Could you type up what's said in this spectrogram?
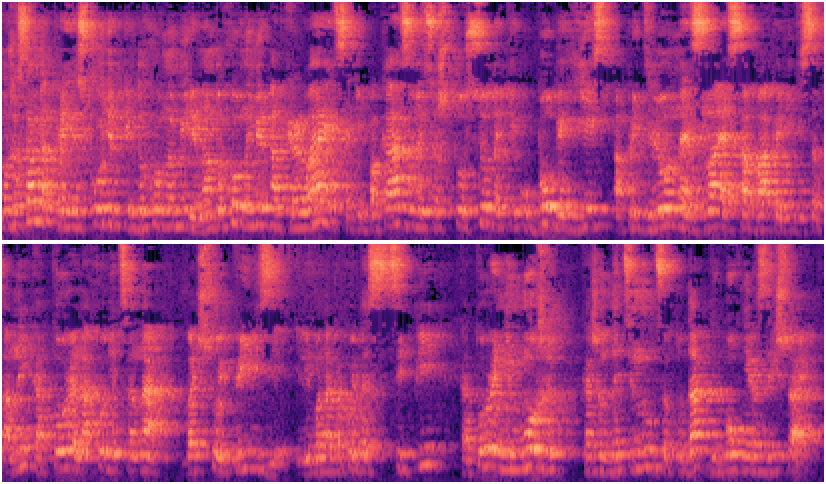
То же самое происходит и в духовном мире. Нам духовный мир открывается и показывается, что все-таки у Бога есть определенная злая собака в виде сатаны, которая находится на большой привязи, либо на какой-то цепи, которая не может, скажем, дотянуться туда, где Бог не разрешает.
